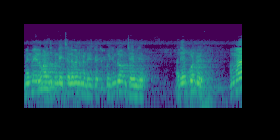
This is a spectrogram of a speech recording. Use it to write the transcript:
மென்மேலும் வளர்ந்து கொண்டே செல்ல வேண்டும் என்று கேட்டுக்கொள்கின்றோம் ஜெயம் அதே போன்று அம்மா!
